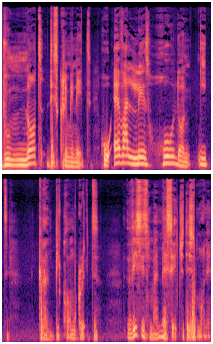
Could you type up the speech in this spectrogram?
do not discriminate. Whoever lays hold on it can become great. This is my message this morning.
